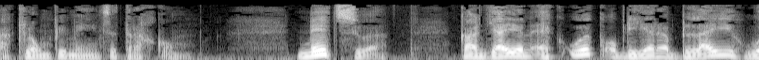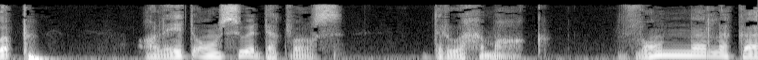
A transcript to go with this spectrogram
'n klompie mense terugkom. Net so kan jy en ek ook op die Here bly hoop al het ons so dikwels droog gemaak. Wonderlike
